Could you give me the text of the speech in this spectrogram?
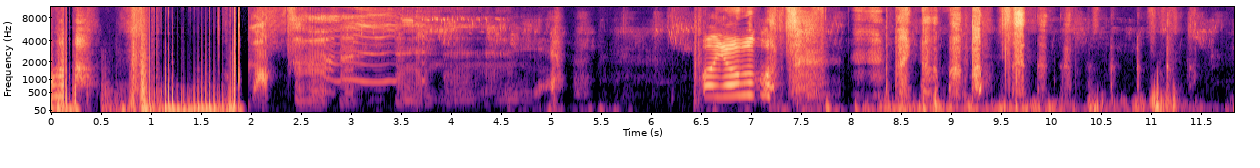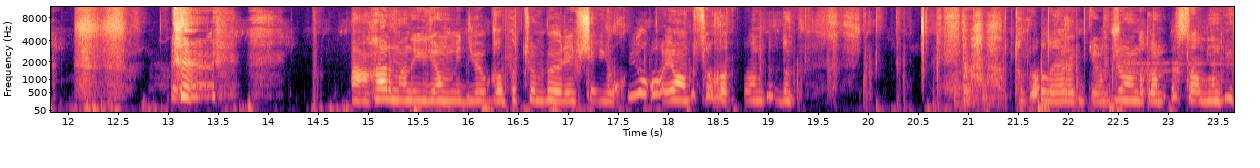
Ah. Ayağıma battı. Harmana gidiyorum video kapatacağım böyle bir şey yok. Yok ayağımı sakatlandırdım. Toparlayarak gidiyorum. Şu anda kamera sallanıyor.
